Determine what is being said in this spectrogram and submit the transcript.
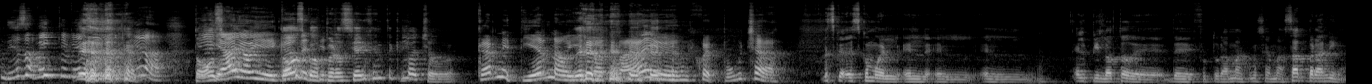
10 a 20 veces. ya. Tosco, Ya, oye, Tosco, pero sí hay gente que lo ha hecho. carne tierna, oye, atrae, hijo de pucha. Es, es como el, el, el, el, el piloto de, de Futurama, ¿cómo se llama? Zap Brannigan.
